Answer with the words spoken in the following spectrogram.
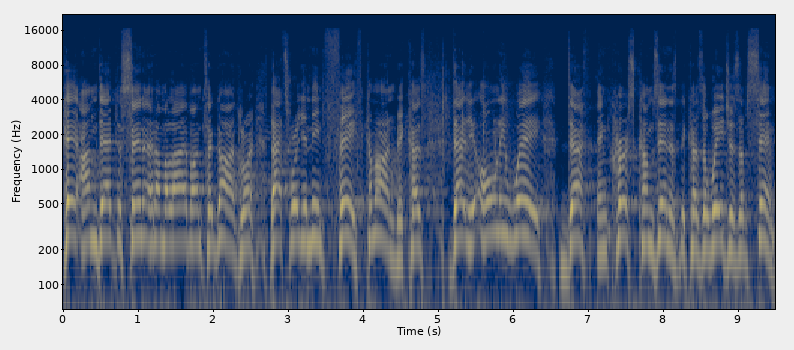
Hey, I'm dead to sin and I'm alive unto God. Glory. That's where you need faith. Come on, because that the only way death and curse comes in is because the wages of sin.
